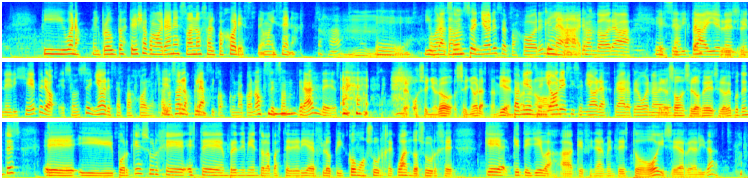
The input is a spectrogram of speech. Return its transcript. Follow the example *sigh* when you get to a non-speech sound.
Y bueno, el producto estrella como granes son los alfajores de maicena. Ajá. Mm. Eh, y o bueno, sea, también- son señores alfajores, los que está Claro. mostrando ahora. Estelita ahí en, Sí, el, sí. en el IG, pero son señores alfajores, o sea, no son los clásicos que uno conoce, son *laughs* grandes. *laughs* O señoro- señoras también. También no- señores y señoras, claro, pero bueno. Pero eh, son, se los ve, se los ve potentes. Eh, ¿Y por qué surge este emprendimiento, la pastelería de Floppy? ¿Cómo surge? ¿Cuándo surge? ¿Qué, qué te lleva a que finalmente esto hoy sea realidad?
